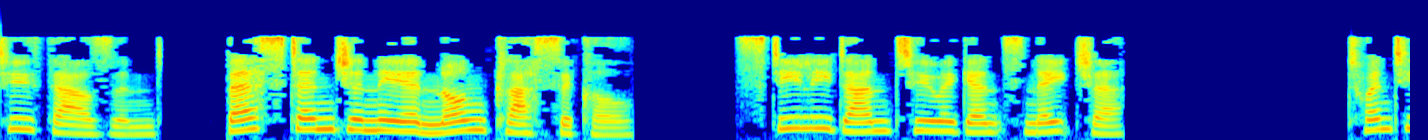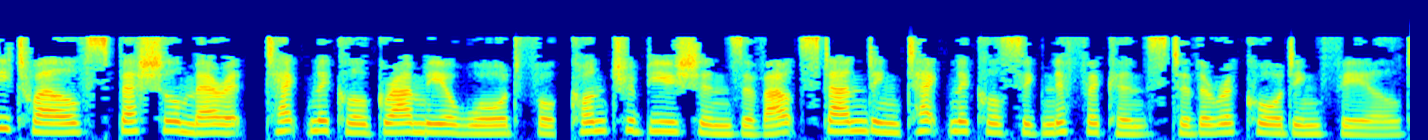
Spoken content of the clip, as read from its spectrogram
2000. Best Engineer Non-Classical. Steely Dan 2 Against Nature 2012 Special Merit Technical Grammy Award for contributions of outstanding technical significance to the recording field.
